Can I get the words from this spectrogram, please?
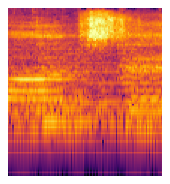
understand.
